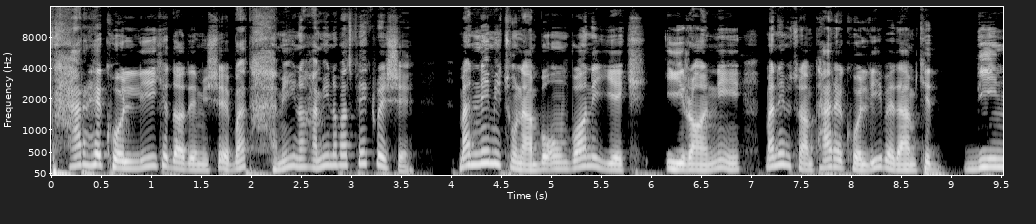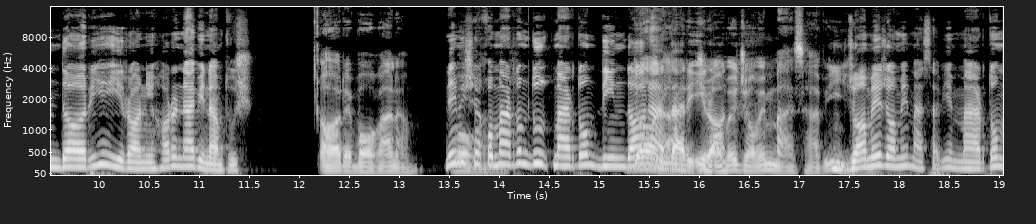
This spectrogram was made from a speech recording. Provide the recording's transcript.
طرح کلی که داده میشه باید همه اینا همه اینا باید فکر بشه. من نمی‌تونم به عنوان یک ایرانی من نمی‌تونم طرح کلی بدم که دینداری ایرانی ها رو نبینم توش. آره واقعا هم. نمیشه. واقعا. خب مردم دو مردم دیندارن دارن. در ایران. جامعه جامعه مذهبی. جامعه جامعه مذهبی. مردم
